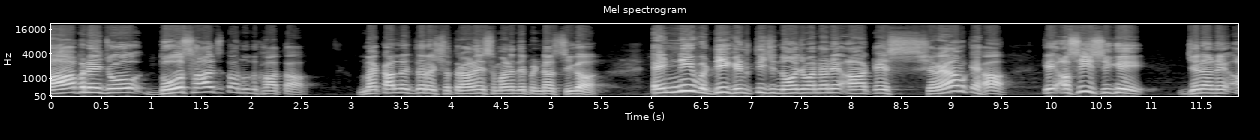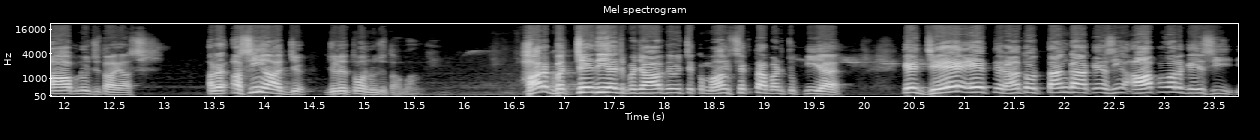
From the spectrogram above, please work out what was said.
ਆਪ ਨੇ ਜੋ 2 ਸਾਲ ਚ ਤੁਹਾਨੂੰ ਦਿਖਾਤਾ, ਮੈਂ ਕੱਲ ਇੱਧਰ ਸ਼ਤਰਾਣੇ ਸਮਾਣੇ ਦੇ ਪਿੰਡਾਂ 'ਚ ਸੀਗਾ, ਇੰਨੀ ਵੱਡੀ ਗਿਣਤੀ 'ਚ ਨੌਜਵਾਨਾਂ ਨੇ ਆ ਕੇ ਸ਼ਰਿਆਮ ਕਿਹਾ ਕਿ ਅਸੀਂ ਸੀਗੇ ਜਿਨ੍ਹਾਂ ਨੇ ਆਪ ਨੂੰ ਜਿਤਾਇਆ ਸੀ। ਔਰ ਅਸੀਂ ਅੱਜ ਜਿਹੜੇ ਤੁਹਾਨੂੰ ਜਿਤਾਵਾਂਗੇ। ਹਰ ਬੱਚੇ ਦੀ ਅੱਜ ਪੰਜਾਬ ਦੇ ਵਿੱਚ ਇੱਕ ਮਾਨਸਿਕਤਾ ਬਣ ਚੁੱਕੀ ਹੈ ਕਿ ਜੇ ਇਹ ਧਿਰਾਂ ਤੋਂ ਤੰਗ ਆ ਕੇ ਅਸੀਂ ਆਪ ਵੱਲ ਗਏ ਸੀ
